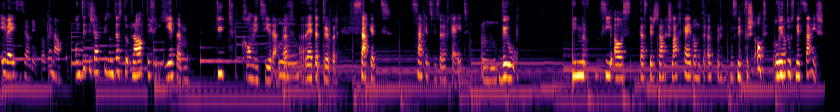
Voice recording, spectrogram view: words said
ich weiß es ja nicht, oder? Genau. Und das ist etwas, und das rate ich jedem. Dort kommunizieren. Mhm. Mhm. Reden darüber. Sagt, sagt wie es euch geht. Mhm. Weil immer sein, als dass dir Sache schlecht geht und jemand es nicht versteht, weil Ja. du es nicht sagst.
